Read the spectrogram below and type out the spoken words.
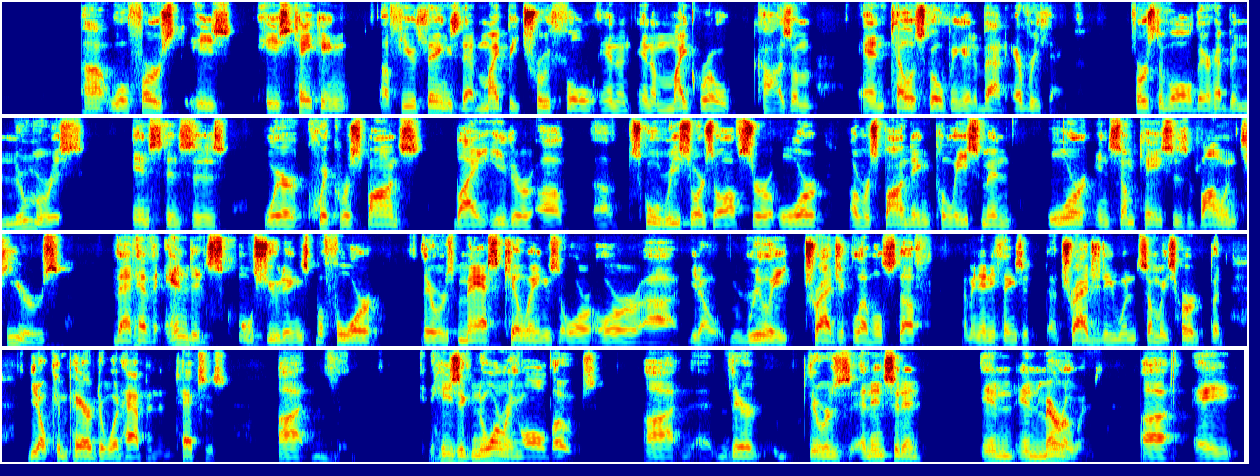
Uh, well, first, he's he's taking a few things that might be truthful in a, in a microcosm and telescoping it about everything. First of all, there have been numerous instances where quick response by either a, a school resource officer or a responding policeman, or in some cases, volunteers that have ended school shootings before there was mass killings or or uh, you know really tragic level stuff. I mean, anything's a, a, tragedy when somebody's hurt, but you know, compared to what happened in Texas, uh, he's ignoring all those. Uh, there, there was an incident in in Maryland, uh, a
